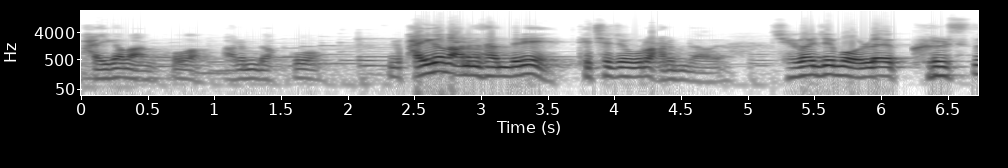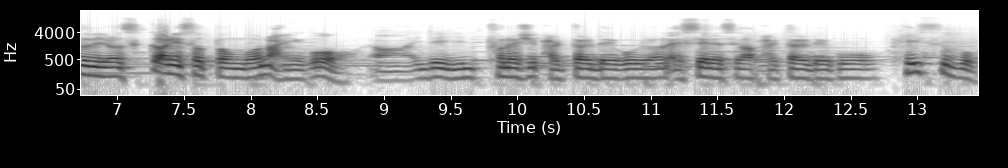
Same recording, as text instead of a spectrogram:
바위가 많고 아름답고 그러니까 바위가 많은 산들이 대체적으로 아름다워요. 제가 이제 뭐 원래 글을 쓰던 이런 습관이 있었던 건 아니고 아, 이제 인터넷이 발달되고 이런 SNS가 발달되고 페이스북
